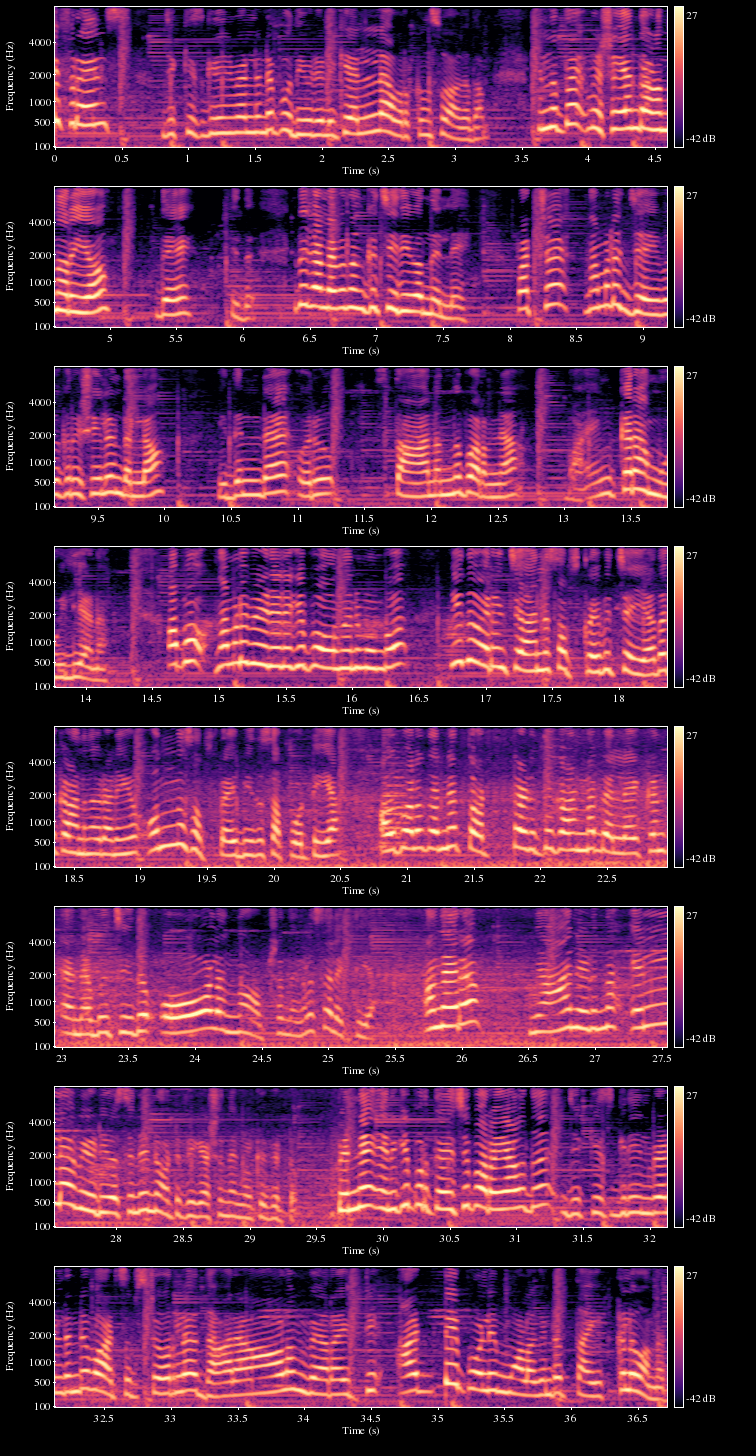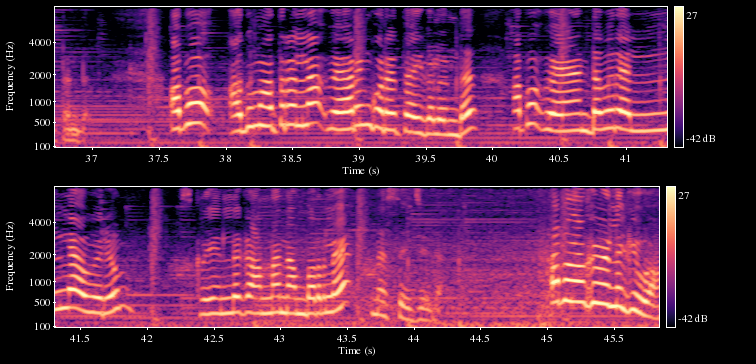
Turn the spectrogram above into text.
Hi friends ജിക്കിസ് green വേൾഡിന്റെ പുതിയ വീഡിയോയിലേക്ക് എല്ലാവർക്കും സ്വാഗതം. ഇന്നത്തെ വിഷയം എന്താണെന്നറിയോ? ദേ ഇത്. ഇത് കണ്ടപ്പോൾ നമുക്ക് ചിരി വന്നില്ലേ? പക്ഷേ നമ്മുടെ ജൈവ കൃഷിയിലുണ്ടല്ലോ ഇതിന്റെ ഒരു സ്ഥാനം എന്ന് പറഞ്ഞാൽ ഭയങ്കര അമൂല്യമാണ് അപ്പോൾ നമ്മൾ വീഡിയോയിലേക്ക് പോകുന്നതിന് മുമ്പ് ഇതുവരെയും ചാനൽ സബ്സ്ക്രൈബ് ചെയ്യാതെ കാണുന്നവരാണെങ്കിൽ ഒന്ന് സബ്സ്ക്രൈബ് ചെയ്ത് സപ്പോർട്ട് ചെയ്യുക. അതുപോലെ തന്നെ തൊട്ടടുത്ത് കാണുന്ന ബെല്ലൈക്കൺ എനേബിൾ ചെയ്ത് ഓൾ എന്ന ഓപ്ഷൻ നിങ്ങൾ സെലക്ട് ചെയ്യുക. അന്നേരം ഞാനിടുന്ന എല്ലാ വീഡിയോസിന്റെ നോട്ടിഫിക്കേഷൻ നിങ്ങൾക്ക് കിട്ടും. പിന്നെ എനിക്ക് പ്രത്യേകിച്ച് പറയാനുള്ളത് ജിക്കിസ് ഗ്രീൻ വേൾഡിന്റെ വാട്സപ്പ് സ്റ്റോറിൽ ധാരാളം വെറൈറ്റി അടിപൊളി മുളകിന്റെ തൈകൾ വന്നിട്ടുണ്ട്. അപ്പോൾ അതുമാത്രമല്ല വേറെയും കുറേ തൈകളുണ്ട്. അപ്പോൾ വേണ്ടവരെല്ലാവരും സ്ക്രീനിൽ കാണുന്ന നമ്പറിൽ മെസ്സേജ് ചെയ്യുക അപ്പോൾ നമുക്ക് വിളിക്കുക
